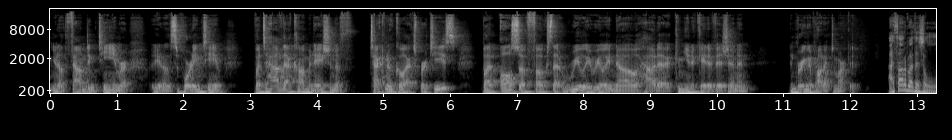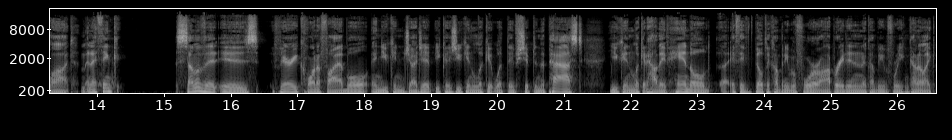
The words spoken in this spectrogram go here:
you know, the founding team or, you know, the supporting team, but to have that combination of technical expertise, but also folks that really, really know how to communicate a vision and, and bring a product to market. I thought about this a lot. And I think some of it is very quantifiable and you can judge it because you can look at what they've shipped in the past. You can look at how they've handled, uh, if they've built a company before or operated in a company before, you can kind of like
